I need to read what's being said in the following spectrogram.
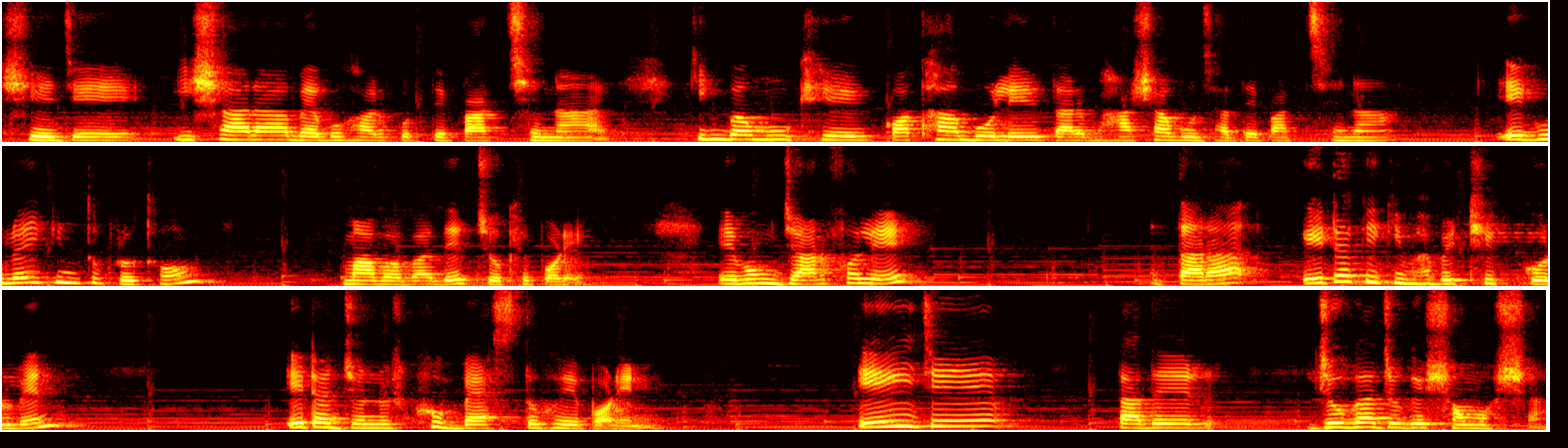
সে যে ইশারা ব্যবহার করতে পারছে না, কিংবা মুখে কথা বলে তার ভাষা বোঝাতে পারছে না, এগুলাই কিন্তু প্রথম মা বাবাদের চোখে পড়ে। এবং যার ফলে তারা এটাকে কীভাবে ঠিক করবেন, এটার জন্য খুব ব্যস্ত হয়ে পড়েন। এই যে তাদের যোগাযোগের সমস্যা,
